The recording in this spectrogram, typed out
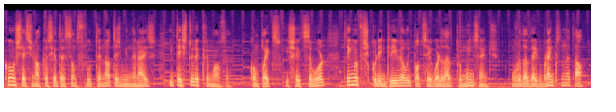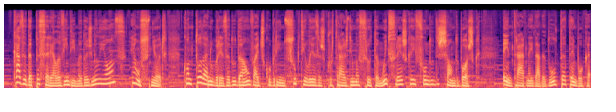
Com excepcional concentração de fruta, notas minerais e textura cremosa. Complexo e cheio de sabor, tem uma frescura incrível e pode ser guardado por muitos anos. Um verdadeiro branco de Natal. Casa da Passarela Vindima 2011 é um senhor. Com toda a nobreza do Dão, vai descobrindo subtilezas por trás de uma fruta muito fresca e fundo de chão de bosque. A entrar na idade adulta, tem boca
